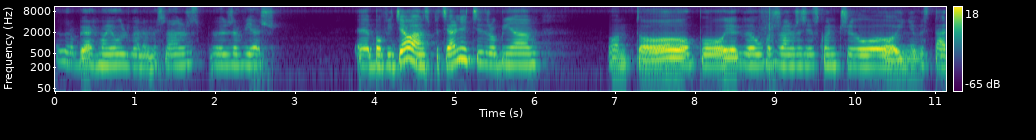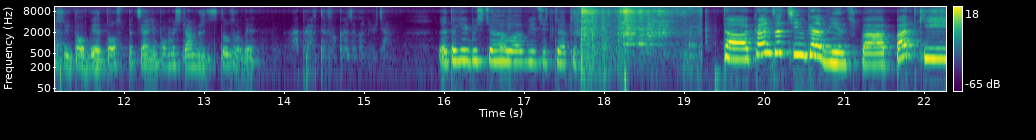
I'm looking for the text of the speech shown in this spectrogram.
Zrobiłaś moje ulubione. Myślałam, że, że wiesz. E, bo wiedziałam, specjalnie ci zrobiłam wam to, bo jak zauważyłam, że się skończyło i nie wystarczy tobie, to specjalnie pomyślałam, że ci to zrobię. Naprawdę w ogóle tego nie wiedziałam. E, tak jakbyś chciała wiedzieć, to ja też. To koniec odcinka, więc papatki!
